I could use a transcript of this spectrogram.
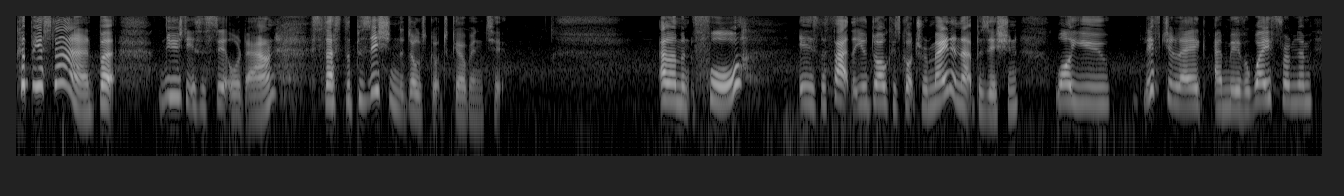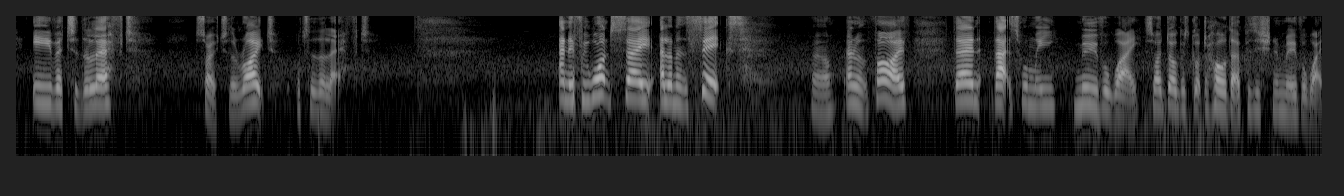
could be a stand, but usually it's a sit or down. So that's the position the dog's got to go into. Element four is the fact that your dog has got to remain in that position while you lift your leg and move away from them either to the left, sorry, to the right or to the left. And if we want to say element six, well, element five, then that's when we move away. So our dog has got to hold that position and move away.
